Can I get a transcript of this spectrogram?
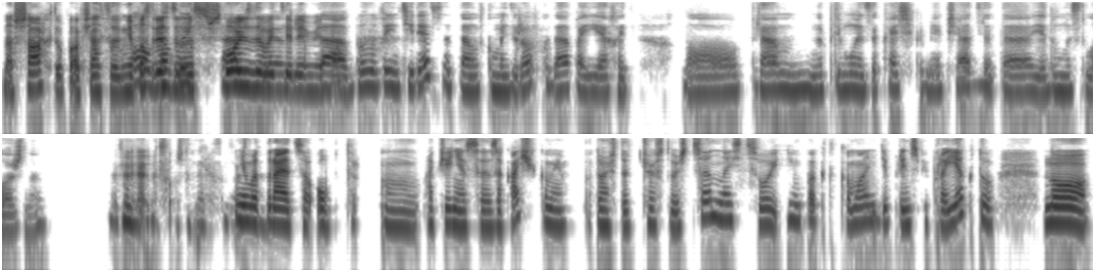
на шахту, пообщаться О, непосредственно побыть с пользователями. Да, там. было бы интересно там в командировку, да, поехать. Но прям напрямую с заказчиками общаться, это, я думаю, сложно. Это реально сложно. Мне вот нравится опыт общения с заказчиками, потому что ты чувствуешь ценность, свой импакт команде, в принципе, проекту. Но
